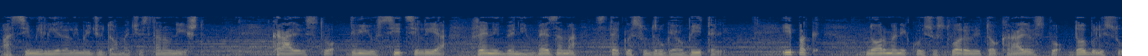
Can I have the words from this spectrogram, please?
asimilirali među domaće stanovništvo. Kraljevstvo dviju Sicilija ženitbenim vezama stekle su druge obitelji. Ipak, Normani koji su stvorili to kraljevstvo dobili su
